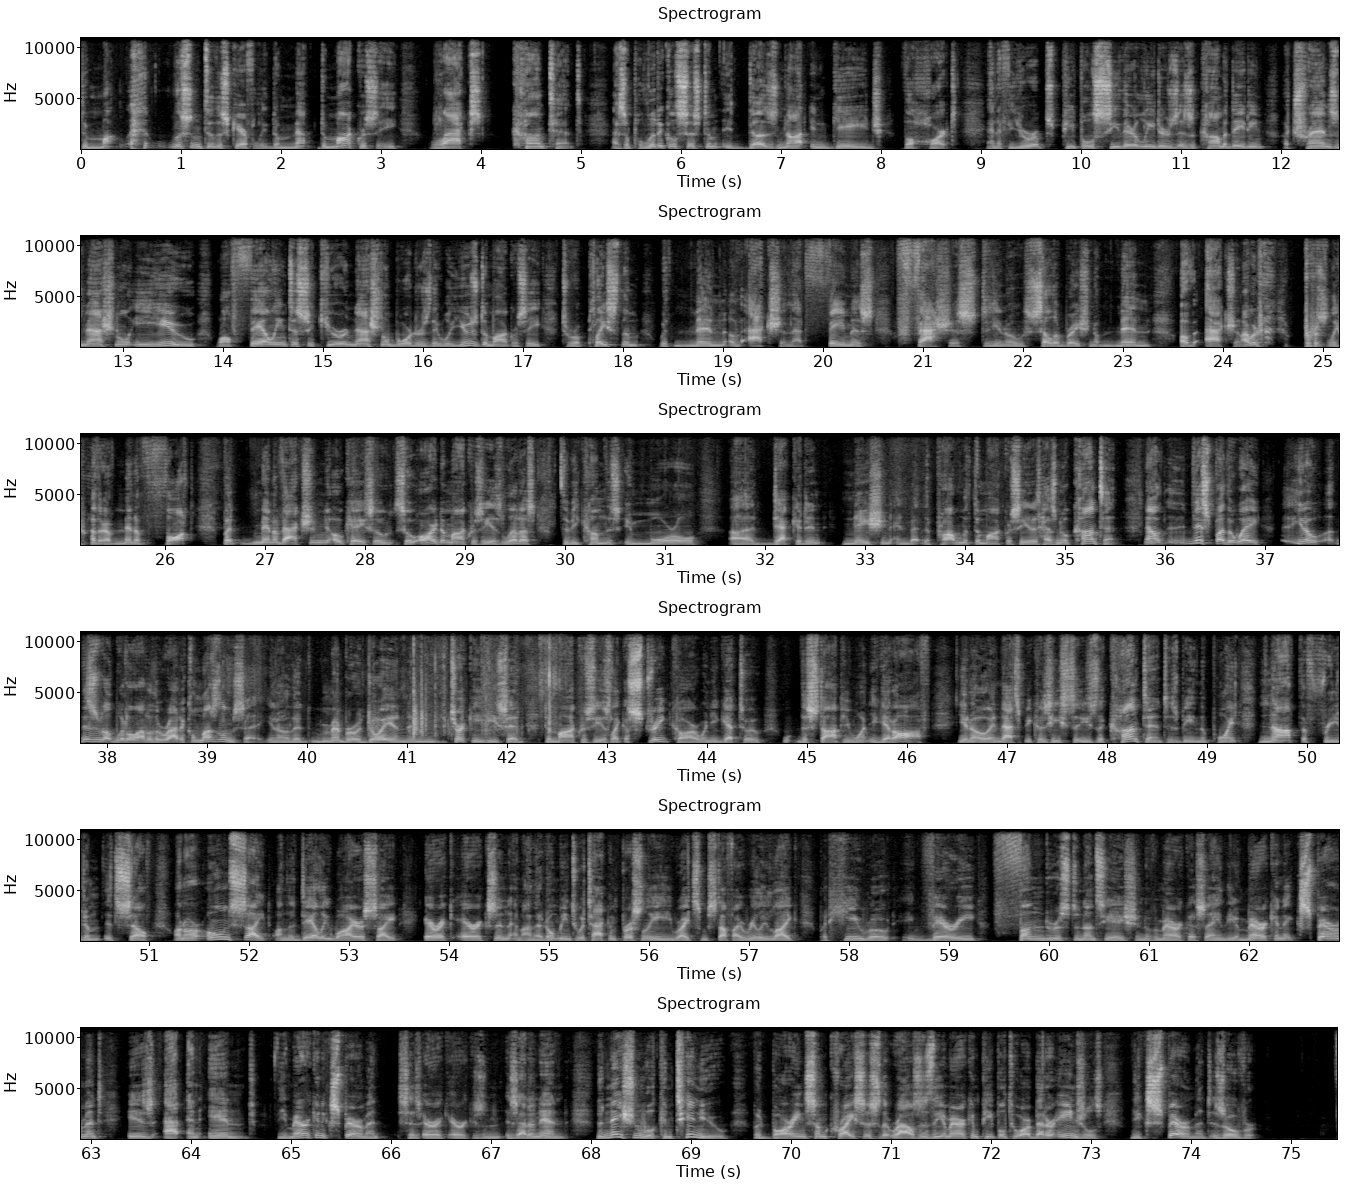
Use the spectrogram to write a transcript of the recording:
Demo- listen to this carefully. Dem- democracy lacks content. As a political system, it does not engage the heart. And if Europe's people see their leaders as accommodating a transnational EU while failing to secure national borders, they will use democracy to replace them with men of action, that famous fascist, you know, celebration of men of action. I would personally rather have men of thought, but men of action, okay, so so our democracy has led us to become this immoral uh, decadent nation. And the problem with democracy is it has no content. Now, this, by the way, you know, this is what a lot of the radical Muslims say. You know, that remember Erdogan in Turkey, he said democracy is like a streetcar. When you get to the stop you want, you get off. You know, and that's because he sees the content as being the point, not the freedom itself. On our own site, on the Daily Wire site, Erick Erickson, and I don't mean to attack him personally, he writes some stuff I really like, but he wrote a very thunderous denunciation of America, saying the American experiment is at an end. The American experiment, says Erick Erickson, is at an end. The nation will continue, but barring some crisis that rouses the American people to our better angels, the experiment is over.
